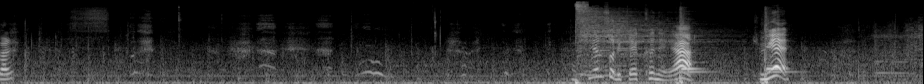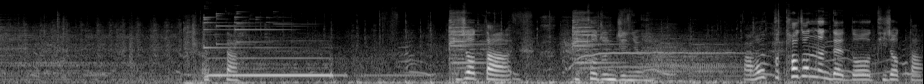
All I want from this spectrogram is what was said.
씨발 아, 신음 소리 개 크네. 야 조용히 해. 됐다. 뒤졌다. 이토준 진현 나 호프 터졌는데 너 뒤졌다.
